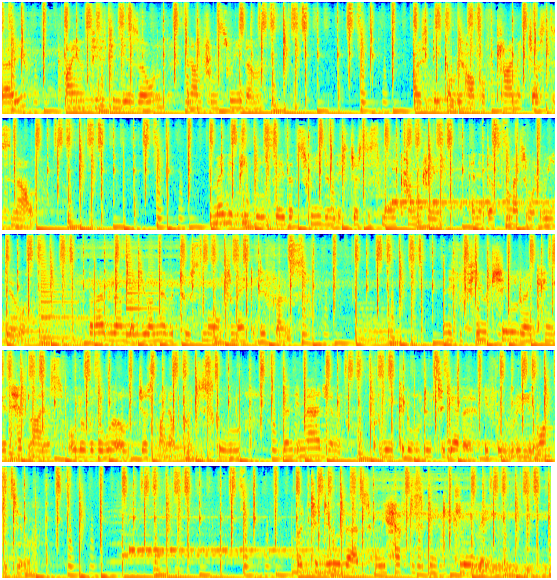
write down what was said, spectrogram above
I am 15 years old and I'm from Sweden. I speak on behalf of climate justice now. Many people say that Sweden is just a small country and it doesn't matter what we do. But I've learned that you are never too small to make a difference. And if a few children can get headlines all over the world just by not going to school, then imagine what we could all do together if we really wanted to. But to do that, we have to speak clearly.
